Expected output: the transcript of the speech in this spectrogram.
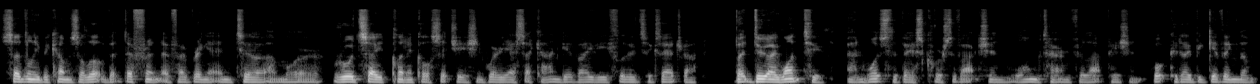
suddenly becomes a little bit different if I bring it into a more roadside clinical situation where, yes, I can give IV fluids, etc. But do I want to? And what's the best course of action long term for that patient? What could I be giving them?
